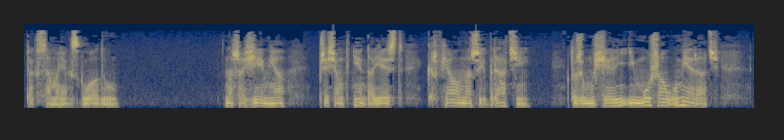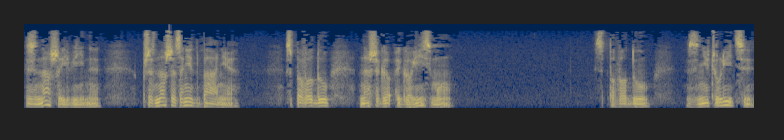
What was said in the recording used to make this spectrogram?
tak samo jak z głodu. Nasza ziemia przesiąknięta jest krwią naszych braci, którzy musieli i muszą umierać z naszej winy, przez nasze zaniedbanie, z powodu naszego egoizmu, z powodu znieczulicy,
